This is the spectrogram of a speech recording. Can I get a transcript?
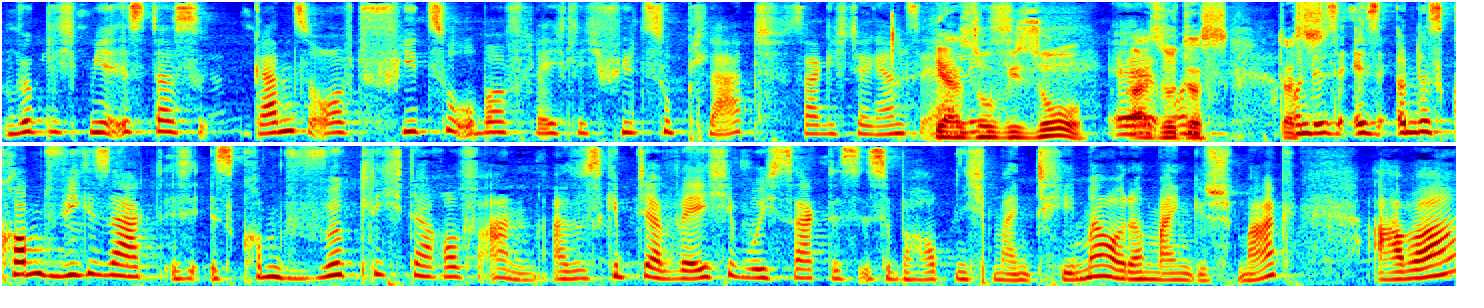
wirklich, mir ist das ganz oft viel zu oberflächlich, viel zu platt, sage ich dir ganz ehrlich. Ja, sowieso. Äh, Also und, das- das- und, es, es, und es kommt, wie gesagt, es, es kommt wirklich darauf an. Also es gibt ja welche, wo ich sage, das ist überhaupt nicht mein Thema oder mein Geschmack, aber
